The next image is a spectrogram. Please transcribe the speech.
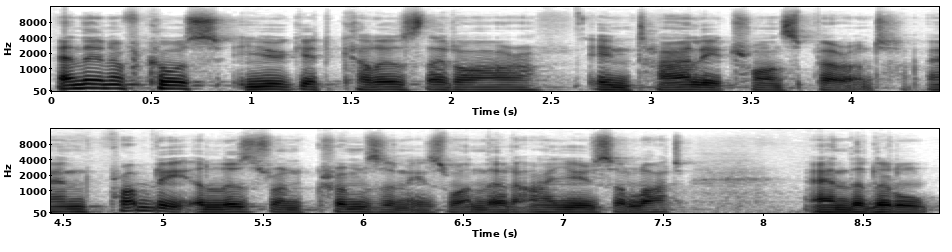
And then of course you get colors that are entirely transparent and probably alizarin crimson is one that I use a lot and the little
